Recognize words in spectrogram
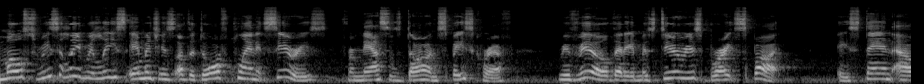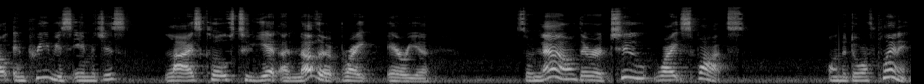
most recently released images of the dwarf planet Ceres from NASA's Dawn spacecraft reveal that a mysterious bright spot, a standout in previous images, lies close to yet another bright area. So now there are two white spots on the dwarf planet.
